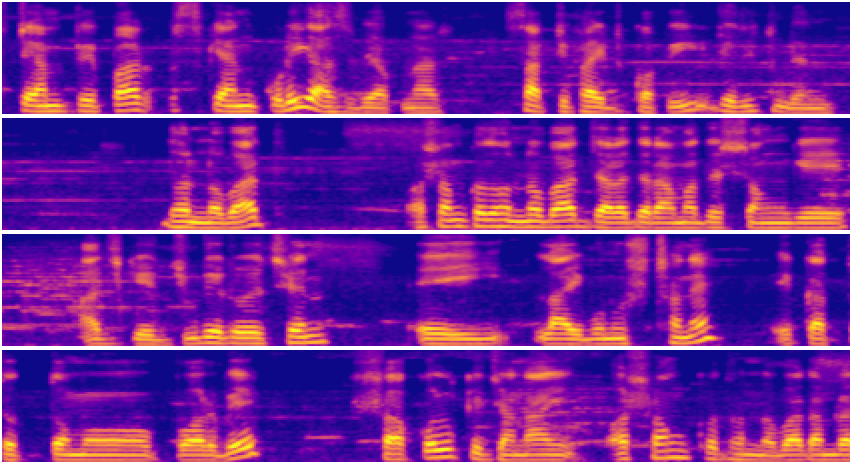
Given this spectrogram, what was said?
স্ট্যাম্প পেপার স্ক্যান করেই আসবে আপনার সার্টিফাইড কপি যদি তুলেন। ধন্যবাদ। অসংখ্য ধন্যবাদ যারা যারা আমাদের সঙ্গে আজকে জুড়ে রয়েছেন এই লাইভ অনুষ্ঠানে, একাত্তরতম পর্বে। সকলকে জানাই অসংখ্য ধন্যবাদ। আমরা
